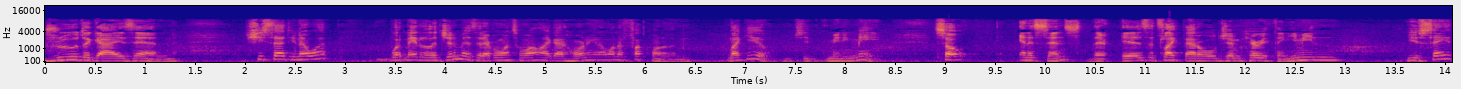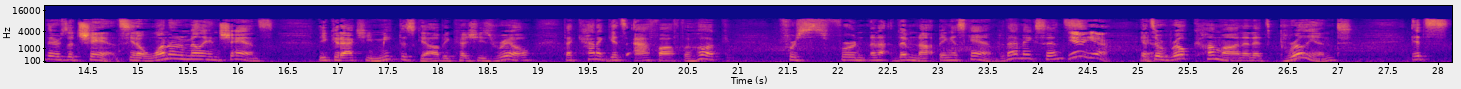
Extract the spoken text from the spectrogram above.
drew the guys in. She said, "You know what? What made it legitimate is that every once in a while I got horny and I want to fuck one of them, like you, meaning me." So, in a sense, there is. It's like that old Jim Carrey thing. You mean you say there's a chance, you know, one in a million chance you could actually meet this gal because she's real. That kind of gets AF off the hook for for not, them not being a scam. Did that make sense? Yeah, yeah. It's Yeah. a real come on, and it's brilliant. It's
